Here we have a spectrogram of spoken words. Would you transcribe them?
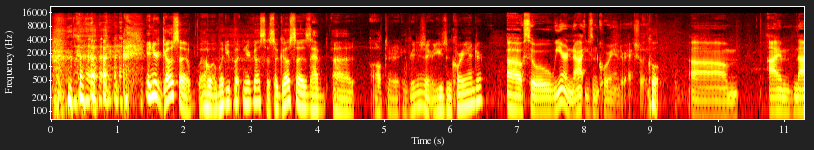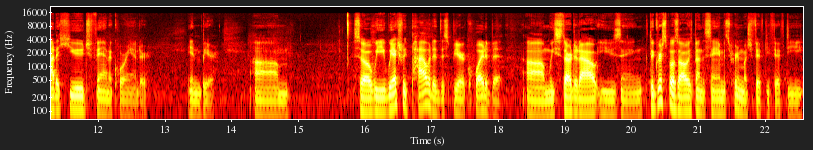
in your gose, what do you put in your gose? So goses have uh, alternate ingredients. Are you using coriander? Oh, so we are not using coriander actually. Cool. Um, I'm not a huge fan of coriander in beer. Um, so we, we actually piloted this beer quite a bit. Um, we started out using the grist bill's always been the same. It's pretty much 50 50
